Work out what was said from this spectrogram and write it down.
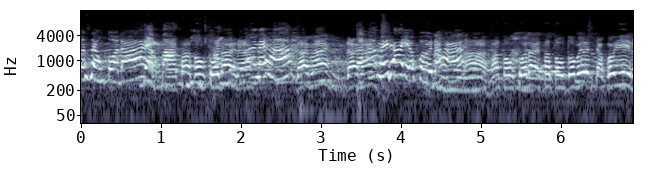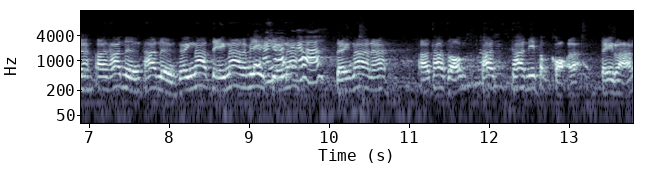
คนแสดงตัวได้แบบอะถ้าทรงตัวได้นะ ได้ไหมคะ ได้ไหมได้แต่ไหมถ้าไม่ได้อย่าฝืนนะคะอ่าถ้าทรงตัวได้ถ้าทรงตัวไม่ได้จับเก้าอี้นะอ่าท่าหนึ่งท่าหนึ่งเตะหน้าเตะหน้านะไม่ใช่เฉียงนะเตะข้างหน้าใช่ไหมคะเตะหน้านะอ่าท่าสองท่าท่านี้ต้องเกาะละเตะหลัง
